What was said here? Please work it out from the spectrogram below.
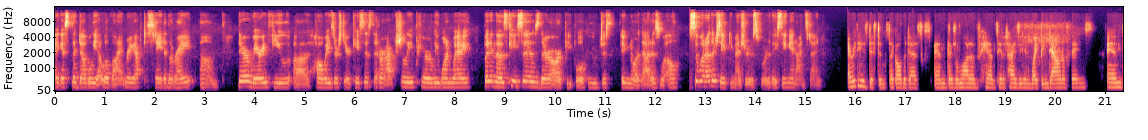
I guess, the double yellow line where you have to stay to the right. Um, there are very few uh, hallways or staircases that are actually purely one way. But in those cases, there are people who just ignore that as well. So, what other safety measures were they seeing in Einstein? Everything is distanced, like all the desks, and there's a lot of hand sanitizing and wiping down of things. And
